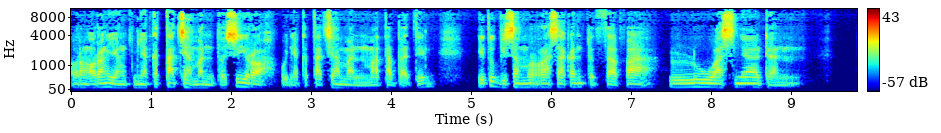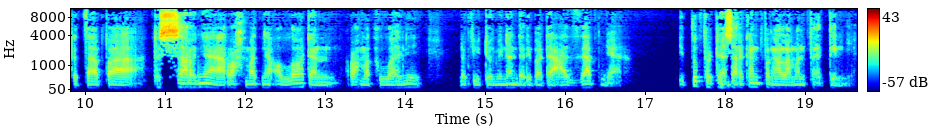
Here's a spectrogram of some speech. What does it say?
orang-orang yang punya ketajaman basiroh, punya ketajaman mata batin, itu bisa merasakan betapa luasnya dan betapa besarnya rahmatnya Allah dan rahmat Allah ini lebih dominan daripada azabnya. Itu berdasarkan pengalaman batinnya.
